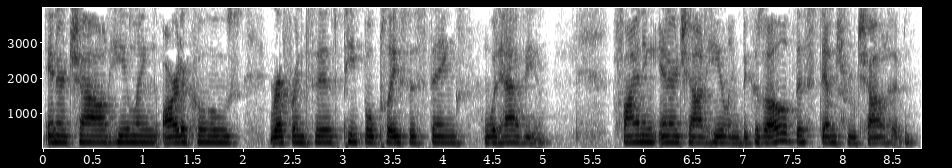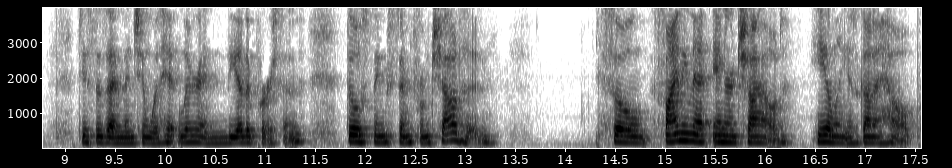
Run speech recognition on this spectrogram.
inner child healing articles, references, people, places, things, what have you. Finding inner child healing because all of this stems from childhood. Just as I mentioned with Hitler and the other person, those things stem from childhood. So, finding that inner child healing is going to help.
